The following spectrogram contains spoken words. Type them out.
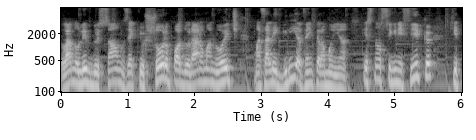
lá no livro dos Salmos é que o choro pode durar uma noite, mas a alegria vem pela manhã. Isso não significa que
